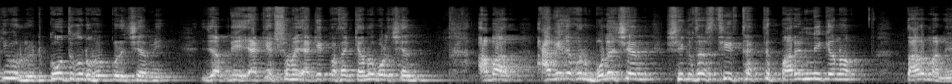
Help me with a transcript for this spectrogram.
কি বলব, একটু কৌতুক অনুভব করেছি আমি, যে আপনি এক এক সময় এক এক কথা কেন বলছেন? আবার আগে যখন বলেছেন, সে কথা স্থির থাকতে পারেননি কেন? তার মানে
